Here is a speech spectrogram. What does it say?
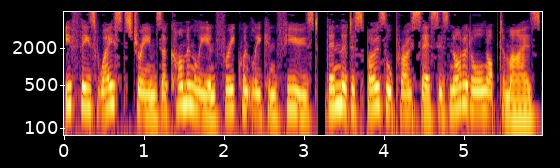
if these waste streams are commonly and frequently confused, then the disposal process is not at all optimized.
